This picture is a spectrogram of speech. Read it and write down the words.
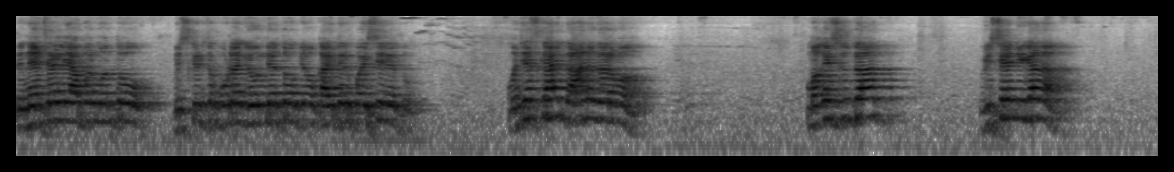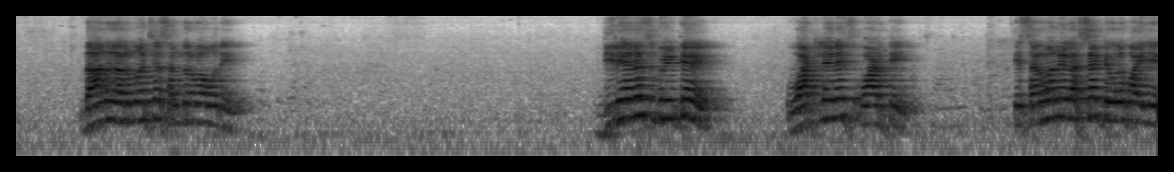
ते नॅचरली आपण म्हणतो बिस्किटचं पुढं घेऊन देतो किंवा काहीतरी पैसे देतो. म्हणजेच काय? दान धर्म मगाशी सुद्धा विषय निघाला. दानधर्माच्या संदर्भामध्ये दिल्यानेच मिळते वाटल्यानेच वाढते. हे सर्वांनी लक्षात ठेवलं पाहिजे.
